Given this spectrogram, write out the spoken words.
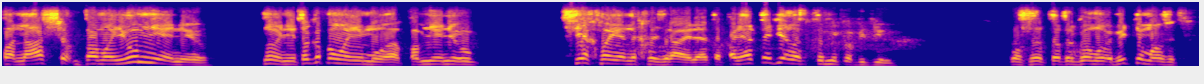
По нашему, по моему мнению, ну не только по моему, а по мнению всех военных в Израиле, это понятное дело, что мы победим. Просто по-другому и быть не может.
